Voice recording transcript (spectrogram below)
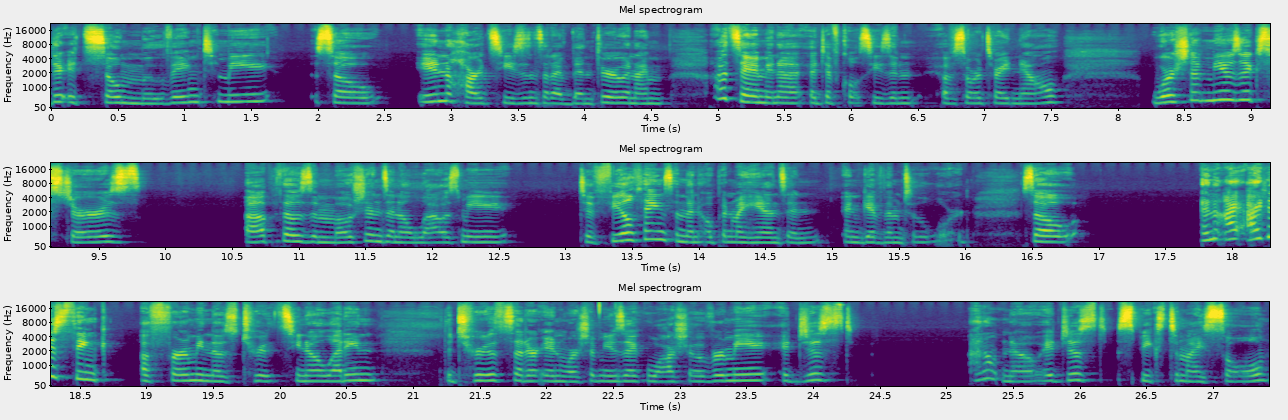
it's so moving to me. So in hard seasons that I've been through, and I'm I would say I'm in a, a difficult season of sorts right now. Worship music stirs up those emotions and allows me to feel things and then open my hands and and give them to the Lord. So and I, I just think affirming those truths, you know, letting the truths that are in worship music wash over me, it just, I don't know, it just speaks to my soul.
